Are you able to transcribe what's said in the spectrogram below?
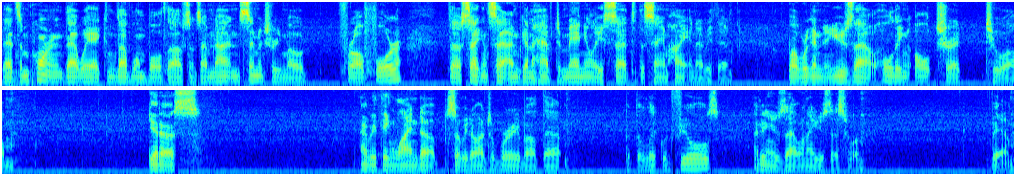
That's important, that way I can level them both up. since I'm not in symmetry mode for all four. The second set I'm going to have to manually set to the same height and everything. But we're going to use that holding alt trick to um, get us everything lined up so we don't have to worry about that. Put the liquid fuels. I didn't use that one, I used this one. Bam.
